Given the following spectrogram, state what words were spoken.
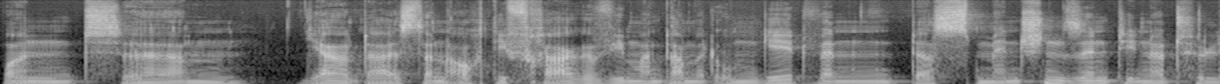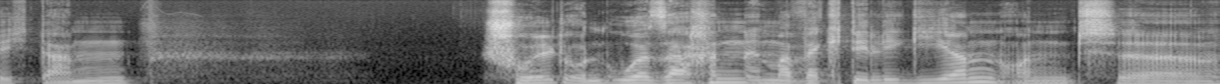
Und ähm, ja, da ist dann auch die Frage, wie man damit umgeht, wenn das Menschen sind, die natürlich dann Schuld und Ursachen immer wegdelegieren und äh,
